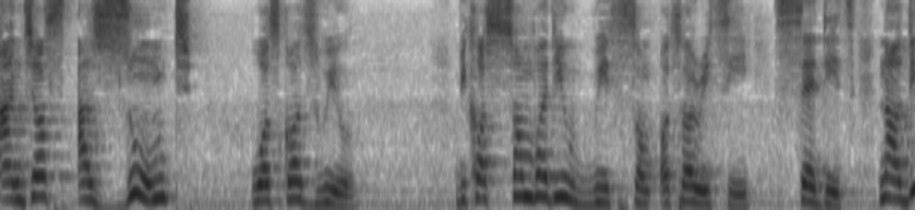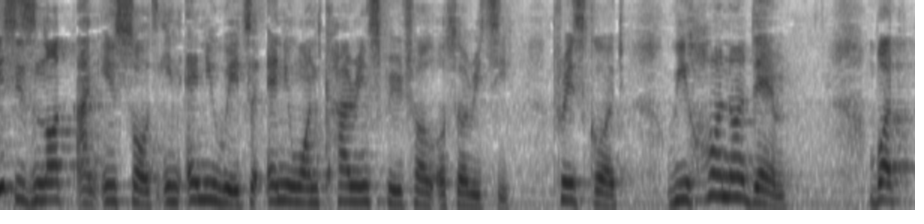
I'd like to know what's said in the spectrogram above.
and just assumed was God's will because somebody with some authority said it. Now, this is not an insult in any way to anyone carrying spiritual authority. Praise God. We honor them. But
